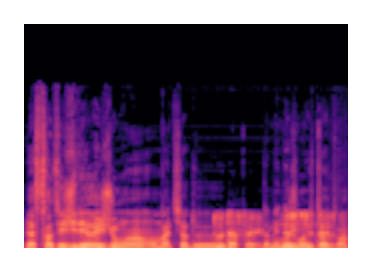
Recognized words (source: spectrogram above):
la stratégie des régions hein, en matière de d'aménagement du territoire.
